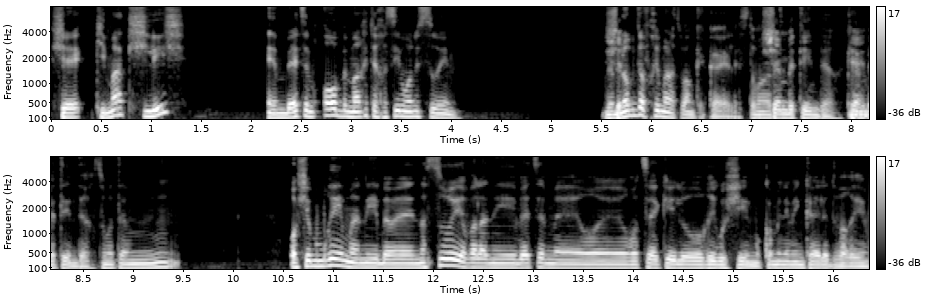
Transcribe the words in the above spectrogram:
שכמעט שליש הם בעצם או במערכת יחסים או נשואים. והם ש- לא מדווחים על עצמם ככאלה זאת אומרת שהם בטינדר, כן. כן. בטינדר זאת אומרת הם או שהם אומרים אני נשוי אבל אני בעצם אה, רוצה כאילו ריגושים או כל מיני מין כאלה דברים.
